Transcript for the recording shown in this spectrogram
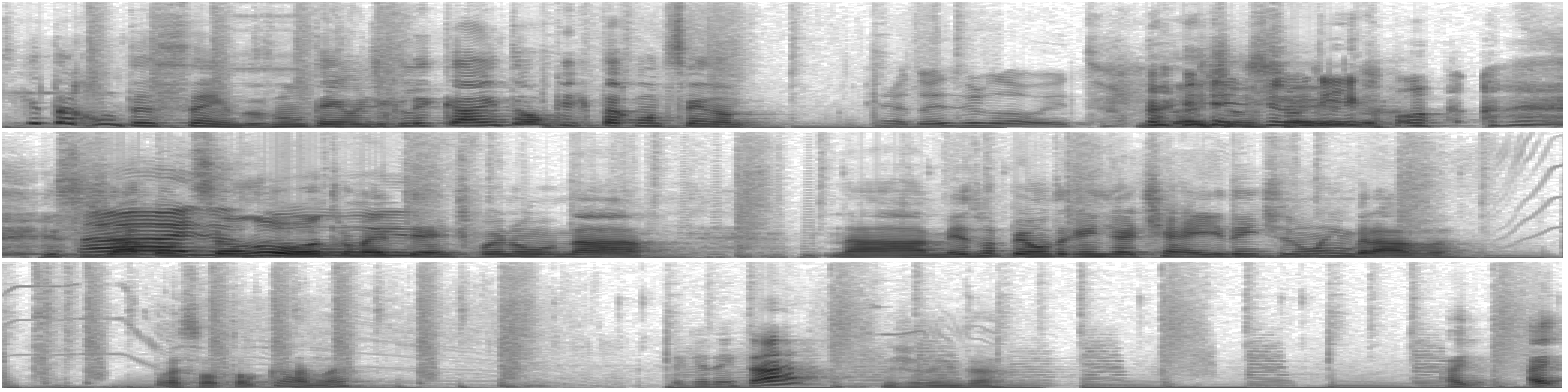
O que, que tá acontecendo? Não tem onde clicar, então o que, que tá acontecendo? Era 2,8. Na A gente não clicou. Isso já Ai, aconteceu no outro, mas Jesus. a gente foi no- na, na mesma pergunta que a gente já tinha ido e a gente não lembrava. Pô, é só tocar, não é? Você quer tentar? Deixa eu tentar. Ai, ai.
